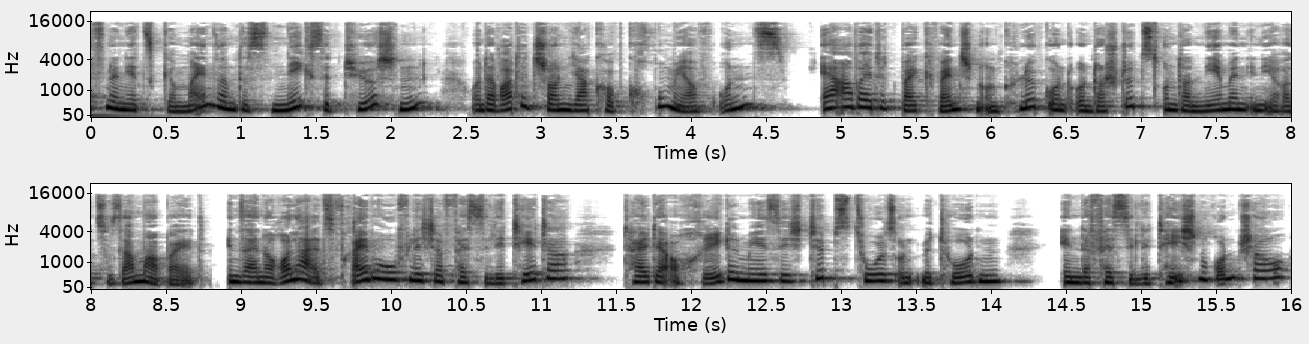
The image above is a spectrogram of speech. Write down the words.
Öffnen jetzt gemeinsam das nächste Türchen und da wartet schon Jakob Kromi auf uns. Er arbeitet bei Quenchen und Glück und unterstützt Unternehmen in ihrer Zusammenarbeit. In seiner Rolle als freiberuflicher Facilitator teilt er auch regelmäßig Tipps, Tools und Methoden in der Facilitation Rundschau.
